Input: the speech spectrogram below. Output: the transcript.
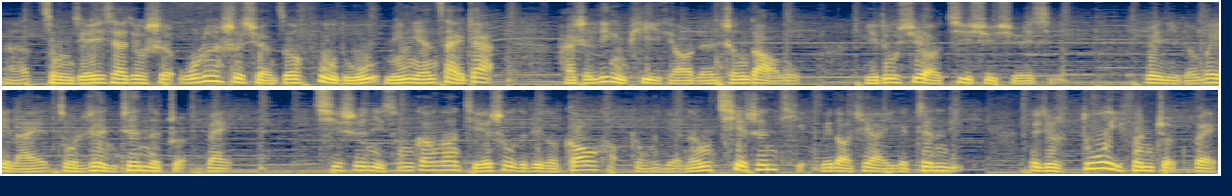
呃，总结一下，就是无论是选择复读、明年再战，还是另辟一条人生道路，你都需要继续学习，为你的未来做认真的准备。其实，你从刚刚结束的这个高考中，也能切身体会到这样一个真理，那就是多一份准备，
